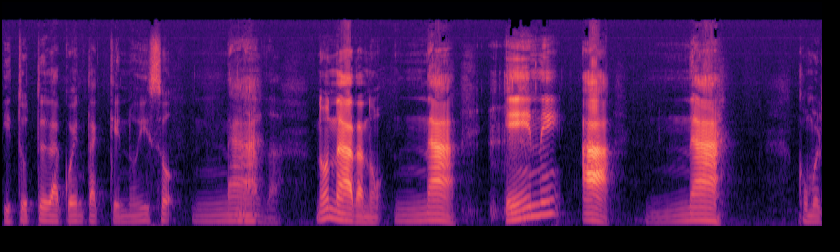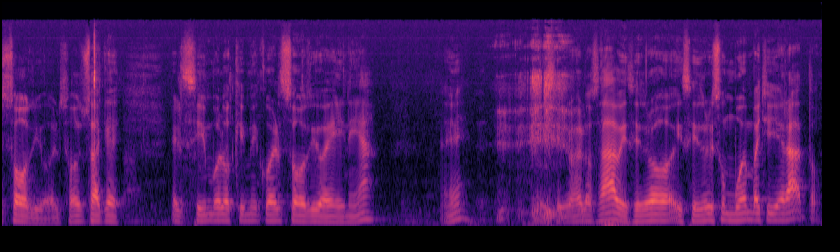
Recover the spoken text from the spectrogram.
y tú te das cuenta que no hizo nada. Nada. No nada, no, na. N-A, na. Como el sodio. El sodio, o sea que el símbolo químico del sodio es Na. ¿eh? Isidro se lo sabe. Isidro, Isidro hizo un buen bachillerato.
